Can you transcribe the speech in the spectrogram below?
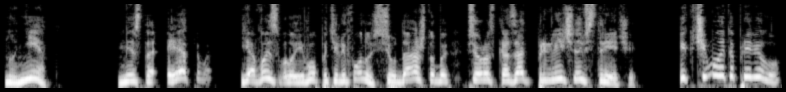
Но нет. Вместо этого я вызвала его по телефону сюда, чтобы все рассказать при личной встрече, и к чему это привело?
